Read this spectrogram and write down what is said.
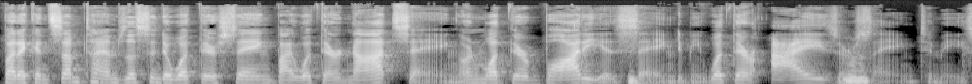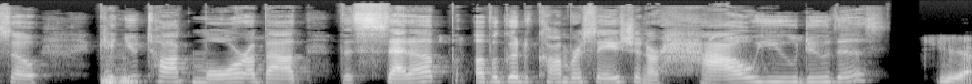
but I can sometimes listen to what they're saying by what they're not saying or what their body is mm-hmm. saying to me, what their eyes are mm-hmm. saying to me. So can mm-hmm. you talk more about the setup of a good conversation or how you do this? Yeah.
